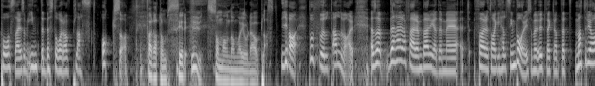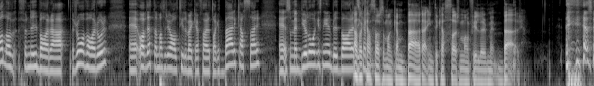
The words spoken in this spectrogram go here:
påsar som inte består av plast också. För att de ser ut som om de var gjorda av plast. Ja, på fullt allvar. Alltså, den här affären började med ett företag i Helsingborg som har utvecklat ett material av förnybara råvaror. Eh, och av detta material tillverkar företaget bärkassar eh, som är biologiskt nedbrytbara. Det Alltså kan- kassar som man kan bära, inte kassar som man fyller med bär. Alltså,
